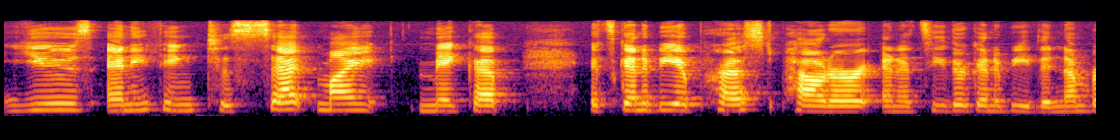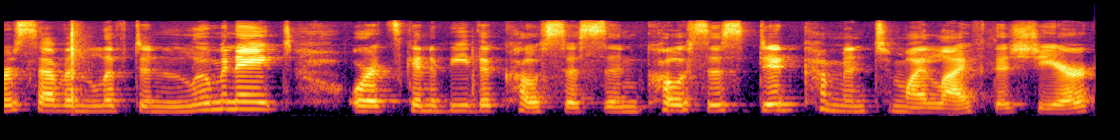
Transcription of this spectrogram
use anything to set my makeup, it's going to be a pressed powder and it's either going to be the number seven Lift and Illuminate or it's going to be the Kosas. And Kosas did come into my life this year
